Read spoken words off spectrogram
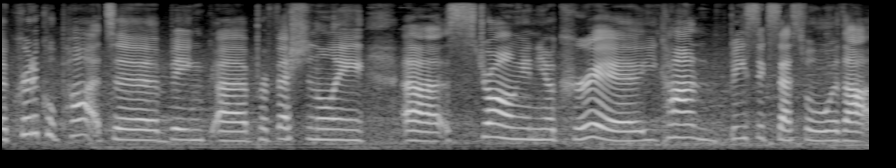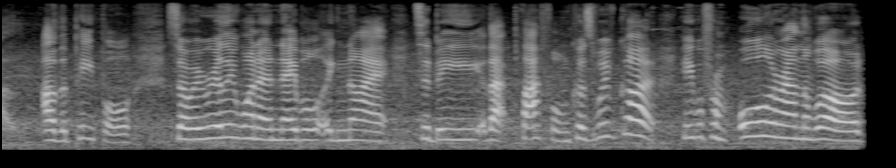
a critical part to being uh, professionally uh, strong in your career. You can't be successful without other people. So we really want to enable Ignite to be that platform because we've got people from all around the world.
